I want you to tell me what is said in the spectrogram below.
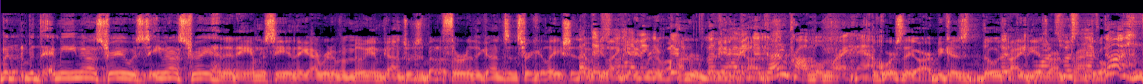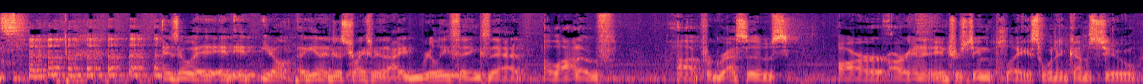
but but I mean, even Australia was even Australia had an amnesty and they got rid of a million guns, which is about a third of the guns in circulation. But that would be like getting rid of 100 million. But they're having guns. a gun problem right now. Of course they are because those but ideas aren't, aren't practical. guns. and so it, it, you know, again, it just strikes me that I really think that a lot of uh, progressives are are in an interesting place when it comes to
